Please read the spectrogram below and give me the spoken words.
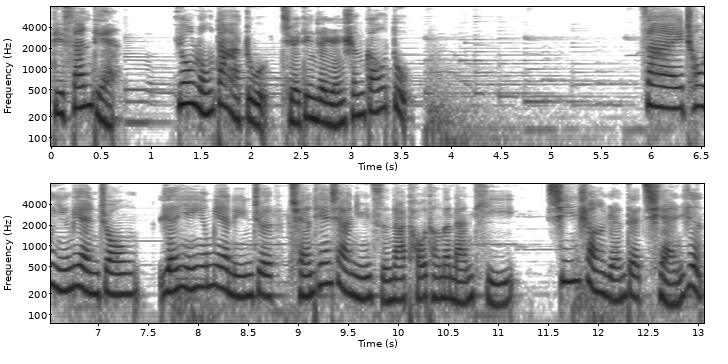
第三点，雍容大度决定着人生高度。在充盈恋中，任盈盈面临着全天下女子那头疼的难题——心上人的前任。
